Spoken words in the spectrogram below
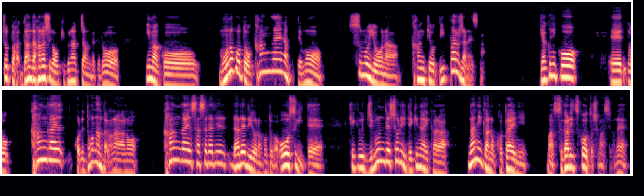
ちょっとだんだん話が大きくなっちゃうんだけど、今こう、物事を考えなくても済むような環境っていっぱいあるじゃないですか。逆にこう、えっ、と、考え、これどうなんだろうな、あの、考えさせられられるようなことが多すぎて、結局自分で処理できないから何かの答えに、まあ、すがりつこうとしますよね。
